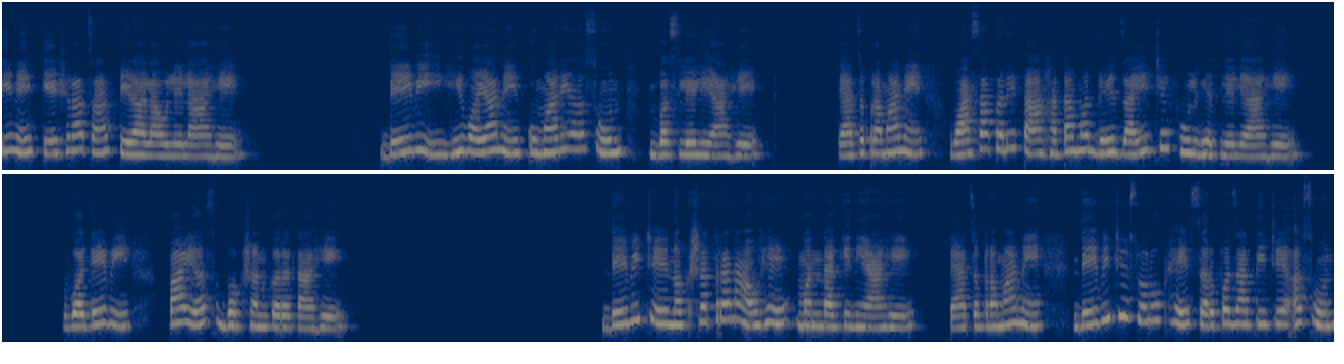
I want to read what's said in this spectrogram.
तिने केशराचा टिळा लावलेला आहे. देवी ही वयाने कुमारी असून बसलेली आहे. त्याचप्रमाणे वासाकरिता हातामध्ये जाईचे फूल घेतलेले आहे. व देवी पायस भक्षण करत आहे. देवीचे नक्षत्र नाव हे मंदाकिनी आहे. त्याचप्रमाणे देवीचे स्वरूप हे सर्पजातीचे असून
